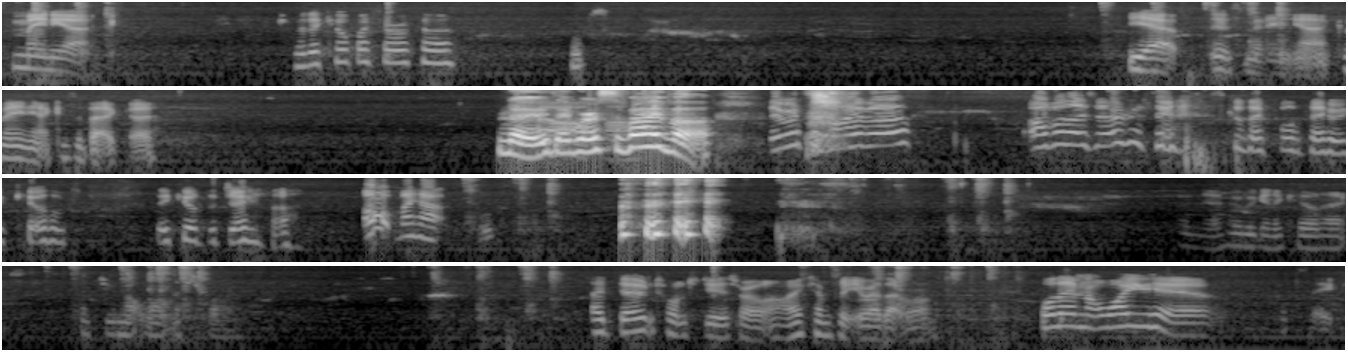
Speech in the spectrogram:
Maniac. Were they killed by serial killer? Oops. Yeah, it's Maniac. Maniac is a bad guy. No, they were a ah. survivor. They were a survivor? Oh, well, that's the only thing. It's because I thought they were killed. They killed the jailer. Oh, my hat. Oh, no, who are we going to kill next? I do not want this role. I don't want to do this role. Oh, I completely read that wrong. Well, then, why are you here? For God's sake.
